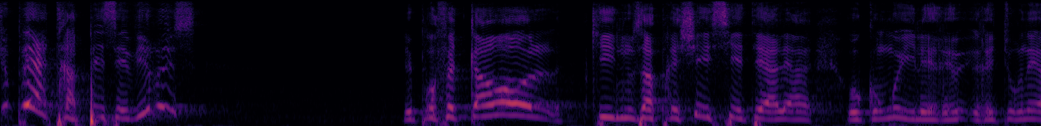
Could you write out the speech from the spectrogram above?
Tu peux attraper ces virus. Le prophète Carole, qui nous a prêché ici, était allé au Congo, il est retourné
